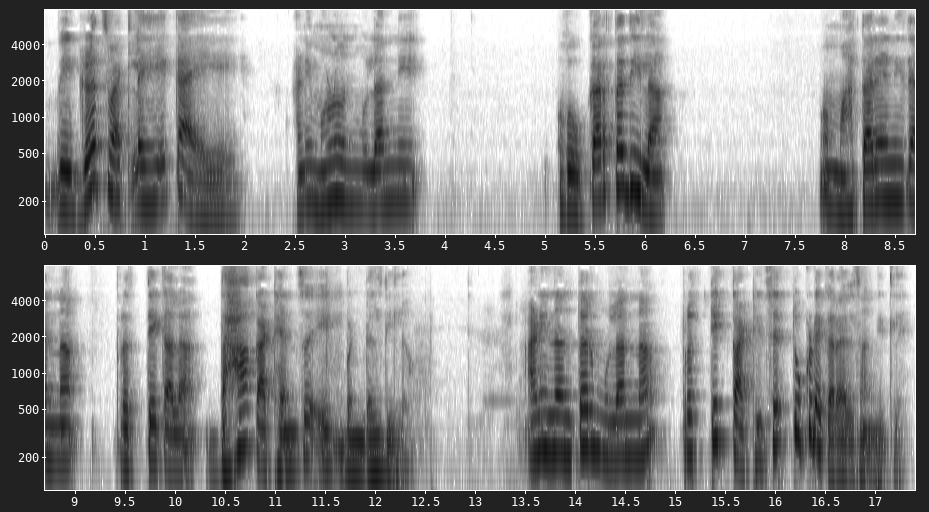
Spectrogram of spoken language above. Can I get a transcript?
वेगळंच वाटलं हे काय आहे? आणि म्हणून मुलांनी होकार तर दिला. मग म्हाताऱ्यांनी त्यांना प्रत्येकाला दहा काठ्यांचं एक बंडल दिलं. आणि नंतर मुलांना प्रत्येक काठीचे तुकडे करायला सांगितले.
